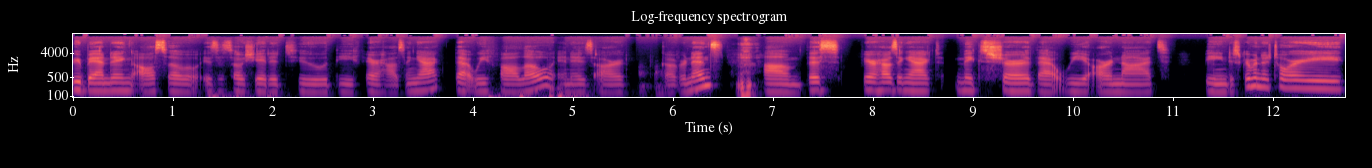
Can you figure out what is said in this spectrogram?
rebanding also is associated to the Fair Housing Act that we follow and is our governance. Um, this Fair Housing Act makes sure that we are not being discriminatory.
